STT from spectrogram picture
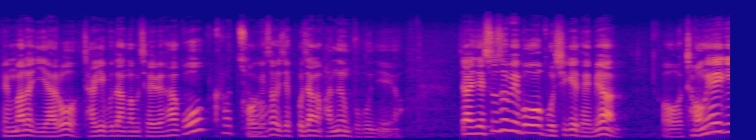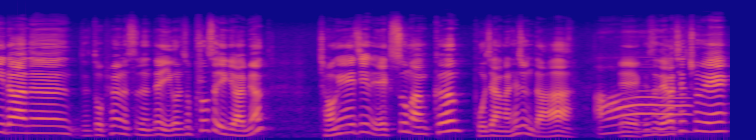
100만 원 이하로 자기 부담금을 제외하고 그렇죠. 거기서 이제 보장을 받는 부분이에요. 자 이제 수수비 보험 보시게 되면 어, 정액이라는 또 표현을 쓰는데 이걸 좀 풀어서 얘기하면 정해진 액수만큼 보장을 해준다. 아. 예, 그래서 내가 최초에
